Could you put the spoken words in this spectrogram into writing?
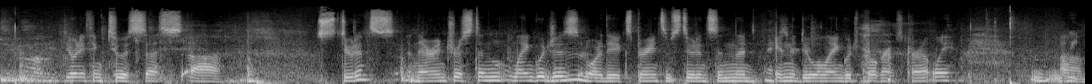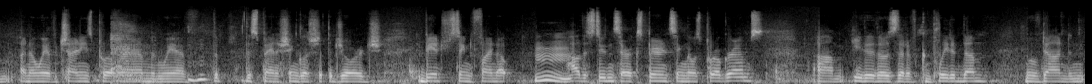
you um, do anything to assess uh, students and their interest in languages or the experience of students in the in the dual language programs currently? Um, I know we have a Chinese program and we have the, the Spanish English at the George. It'd be interesting to find out how the students are experiencing those programs. Um, either those that have completed them, moved on to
